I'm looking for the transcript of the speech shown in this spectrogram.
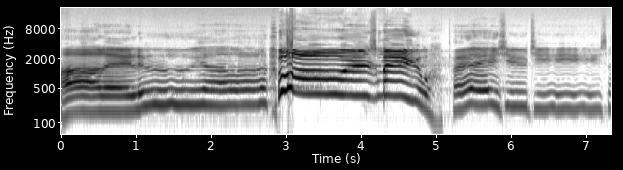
Hallelujah. Oh, it's me. Praise you, Jesus.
